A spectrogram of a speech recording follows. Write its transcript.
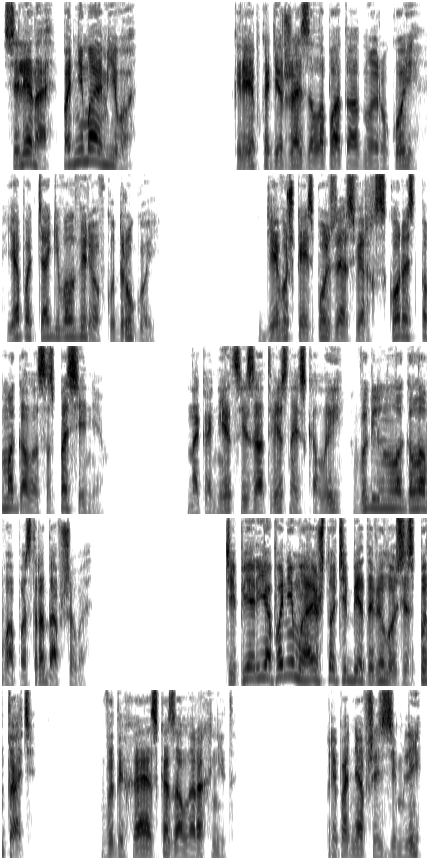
«Селена, поднимаем его!» Крепко держась за лопату одной рукой, я подтягивал веревку другой. Девушка, используя сверхскорость, помогала со спасением. Наконец, из-за отвесной скалы выглянула голова пострадавшего. «Теперь я понимаю, что тебе довелось испытать», — выдыхая, сказал Арахнит. Приподнявшись с земли,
